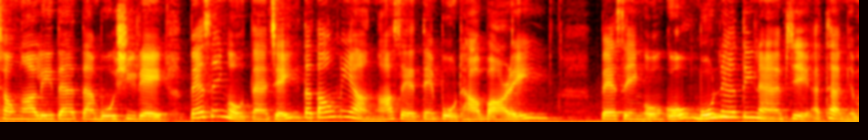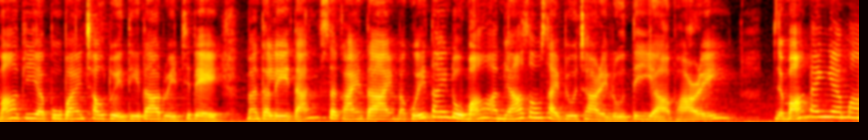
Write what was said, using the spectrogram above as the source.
654တန်းတန်ဖိုးရှိတဲ့ပဲစင်ငုံတန်ချိန်1250တင်ပို့ထားပါတယ်။ ပဲစင်ငုံကိုမိုးနှံတိနံအဖြစ်အထက်မြမပြည်အပူပိုင်း6တွေဒေသတွေဖြစ်တဲ့မန္တလေးတိုင်း၊စကိုင်းတိုင်း၊မကွေးတိုင်းတို့မှာအများဆုံးစိုက်ပျိုးကြတယ်လို့သိရပါတယ်။မြန်မာနိုင်ငံမှာ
